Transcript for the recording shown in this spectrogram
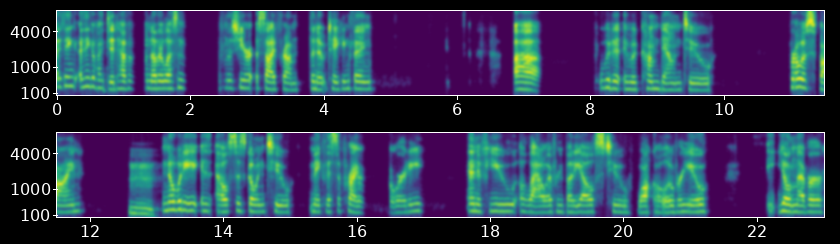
i think i think if i did have another lesson this year aside from the note taking thing uh would it, it would come down to grow a spine. Mm, nobody is, else is going to make this a priority. And if you allow everybody else to walk all over you you'll never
